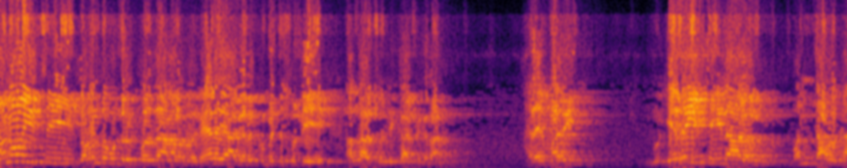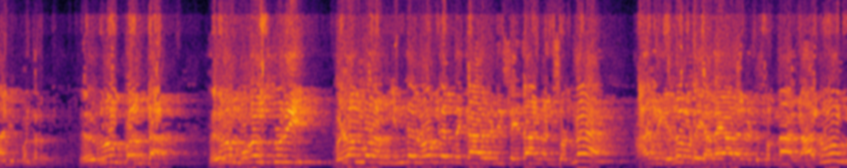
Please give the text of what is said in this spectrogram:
மனோயிச்சையை தொடர்ந்து கொண்டிருப்பதுதான் அவர்கள் வேலையாக இருக்கும் என்று சொல்லி அல்லாஹ் சொல்லி காட்டுகிறான். அதே மாதிரி எதை செய்தாலும் வந்தாவை காண்டி பண்றது. வெறும் பந்தா வெறும் முகஸ்துதி விளம்பரம் இந்த நோக்கத்துக்காக வேண்டி செய்தாங்கன்னு சொன்ன அது எதனுடைய அடையாளம் என்று சொன்னால் அதுவும்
